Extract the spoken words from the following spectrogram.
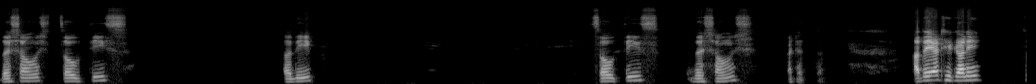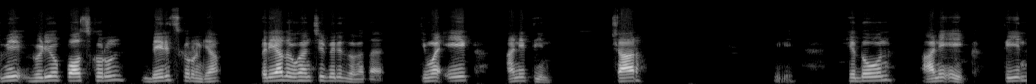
दशांश चौतीस अधिक चौतीस दशांश अठ्याहत्तर. आता या ठिकाणी तुम्ही व्हिडिओ पॉज करून बेरीज करून घ्या. तर या दोघांची बेरीज बघत आहे किंवा एक आणि तीन. चार. ठीक आहे. हे दोन आणि एक. तीन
